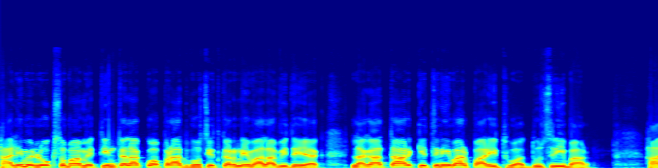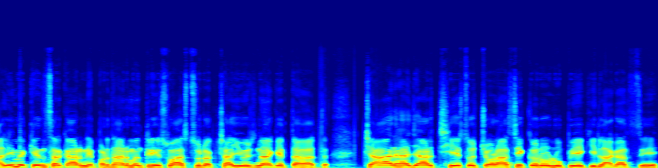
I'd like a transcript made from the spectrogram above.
हाल ही में लोकसभा में तीन तलाक को अपराध घोषित करने वाला विधेयक लगातार कितनी बार पारित हुआ? दूसरी बार। हाल ही में केंद्र सरकार ने प्रधानमंत्री स्वास्थ्य सुरक्षा योजना के तहत चार हज़ार छः सौ चौरासी करोड़ रुपए की लागत से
